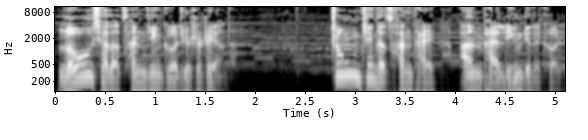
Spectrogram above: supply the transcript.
楼下的餐厅格局是这样的：中间的餐台安排零点的客人，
